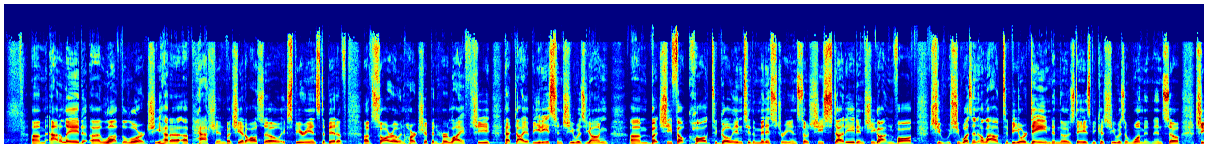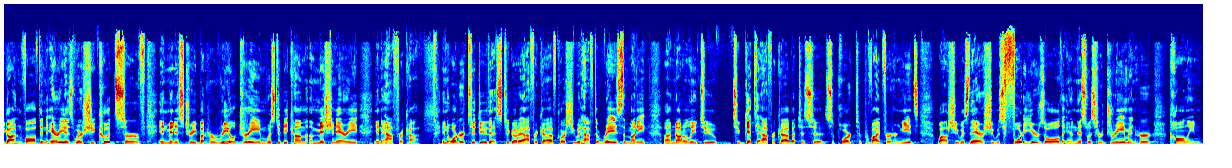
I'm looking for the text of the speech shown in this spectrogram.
Um, Adelaide uh, loved the Lord. She had a, a, passion, but she had also experienced a bit of, of sorrow and hardship in her life. She had diabetes and she was young. Um, but she felt called to go into the ministry, and so she studied and she got involved. She, she wasn't allowed to be ordained in those days because she was a woman, and so she got involved in areas where she could serve in ministry, but her real dream was to become a missionary in Africa. In order to do this, to go to Africa, of course, she would have to raise the money, um, not only to, to get to Africa, but to su- support, to provide for her needs while she was there. She was 40 years old, and this was her dream and her calling.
